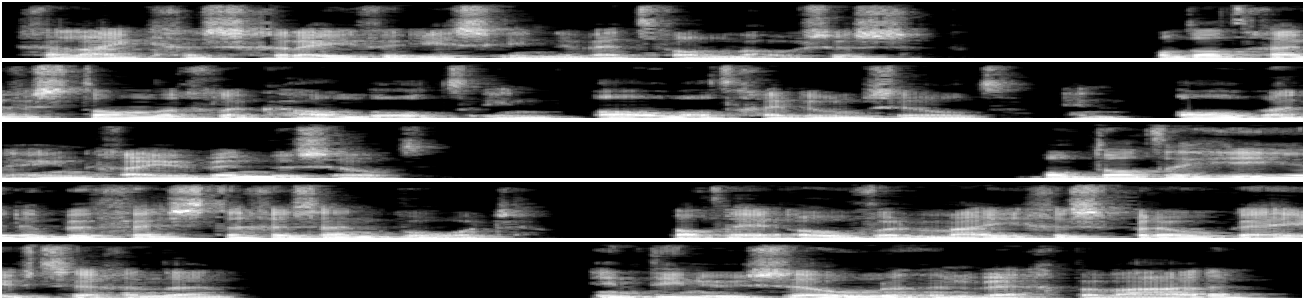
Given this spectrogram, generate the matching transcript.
gelijk geschreven is in de wet van Mozes, opdat gij verstandiglijk handelt in al wat gij doen zult en al waarheen gij u wenden zult. Opdat de Heere bevestige zijn woord, dat hij over mij gesproken heeft, zeggende, indien uw zonen hun weg bewaren,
